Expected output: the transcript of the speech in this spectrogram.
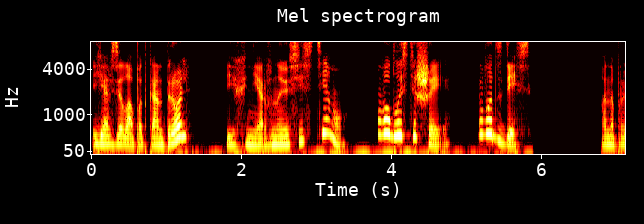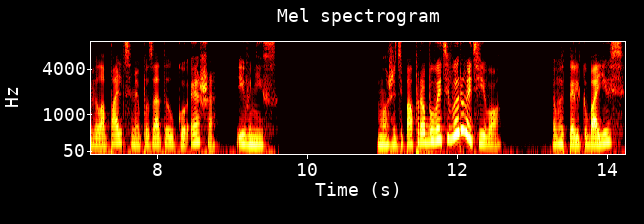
Я взяла под контроль их нервную систему в области шеи, вот здесь. Она провела пальцами по затылку Эша и вниз. Можете попробовать вырвать его. Вот только боюсь,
